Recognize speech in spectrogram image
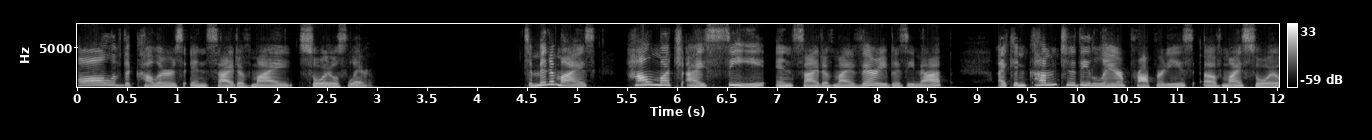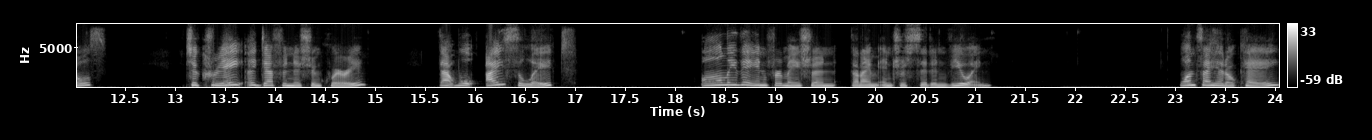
all of the colors inside of my soils layer. To minimize how much I see inside of my very busy map, I can come to the layer properties of my soils to create a definition query that will isolate only the information that I'm interested in viewing. Once I hit OK,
